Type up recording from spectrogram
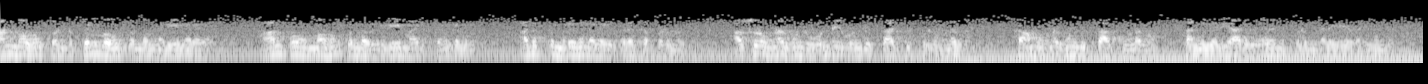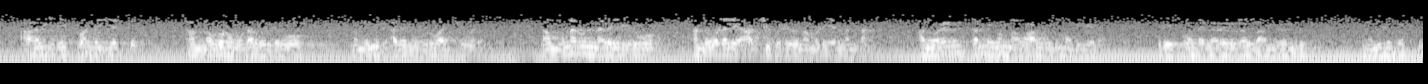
ஆண்மோகம் கொண்டு பெண் மோகம் கொண்ட நிறைய நிலையம் ஆண் போகும் மோகம் கொண்டவர்கள் இதே மாதிரி பெண்களும் அடுத்த மிருக நிலையில் திறக்கப்படும் அசுர உணர்கொண்டு ஒன்றை ஒன்று தாக்கிக் கொள்ளும் உணர்வும் காம உணர்கொண்டு தாக்கும் உணர்வும் தன்னை அறியாது வேதனைப்படும் நிலையே வருகின்றது. ஆக இதை போன்ற இயற்கை நாம் நுகரும் உணர்வில் எதுவோ நம் உயிர் அதனை உருவாக்கிவிடும் நாம் உணர்வின் நிலையில் இருவோம். அந்த உடலை ஆட்சி பெறுவது நம்முடைய எண்ணம் தான் அந்த உடலின் தன்மையும் நாம் வாழ்வதும் அதிகம் இதை போன்ற நிலைகள் எல்லாம் இருந்து நாம் விடுபட்டு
